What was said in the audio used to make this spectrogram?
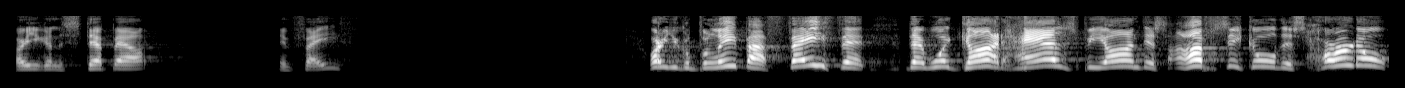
Are you going to step out in faith? Are you going to believe by faith that, that what God has beyond this obstacle, this hurdle,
